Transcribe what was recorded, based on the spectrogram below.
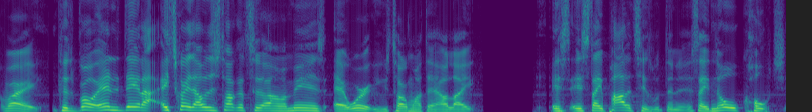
Right. Because bro, end of the day, like it's crazy. I was just talking to um, my man's at work. He was talking about that how like it's it's like politics within it. It's like no coach.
